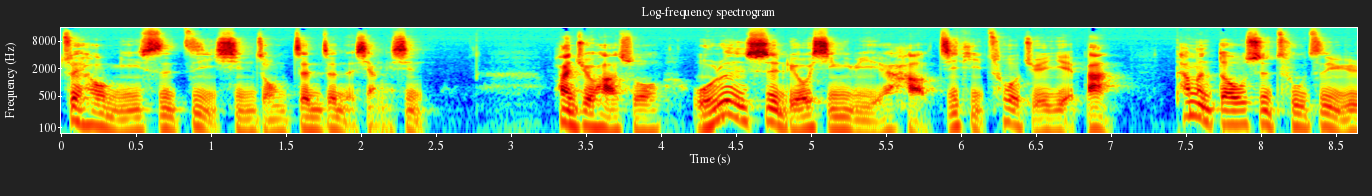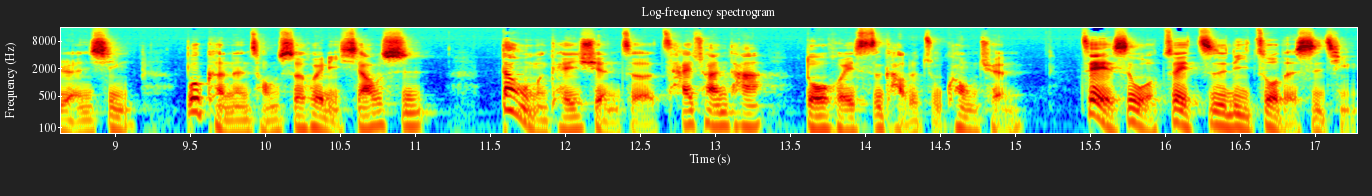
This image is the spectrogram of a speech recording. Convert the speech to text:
最后迷失自己心中真正的相信。换句话说，无论是流行语也好，集体错觉也罢，它们都是出自于人性，不可能从社会里消失。但我们可以选择拆穿它，夺回思考的主控权。这也是我最致力做的事情。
